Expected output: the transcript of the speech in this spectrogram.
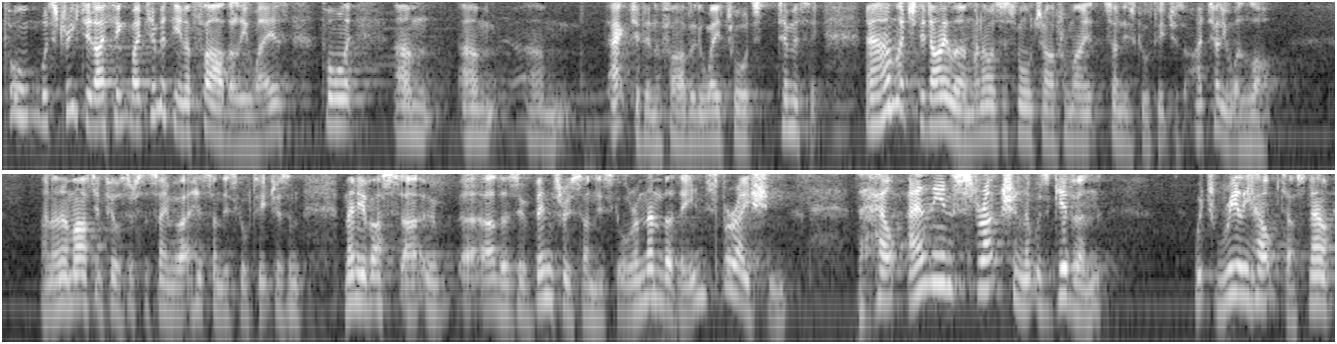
Paul was treated, I think, by Timothy in a fatherly way, as Paul um, um, um acted in a fatherly way towards Timothy. Now, how much did I learn when I was a small child from my Sunday school teachers? I tell you a lot. And I know Martin feels just the same about his Sunday school teachers, and many of us, uh, who've, uh, others who've been through Sunday school, remember the inspiration, the help, and the instruction that was given, which really helped us. Now,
